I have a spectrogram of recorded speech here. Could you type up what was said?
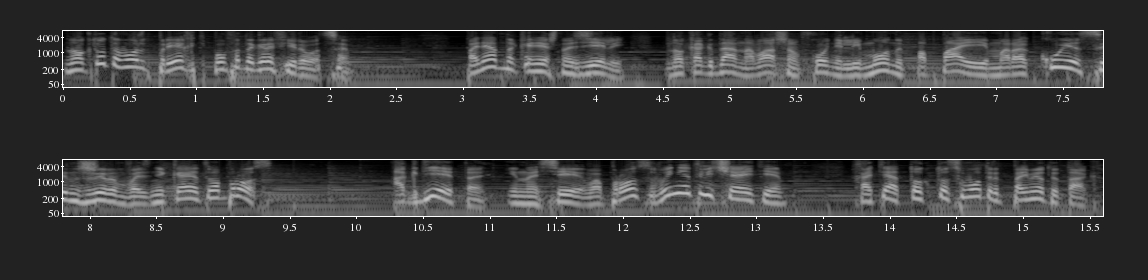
ну а кто-то может приехать пофотографироваться. Понятно, конечно, зелень, но когда на вашем фоне лимоны, папайи и маракуйя с инжиром возникает вопрос. А где это? И на сей вопрос вы не отвечаете. Хотя тот, кто смотрит, поймет и так.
